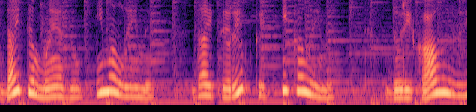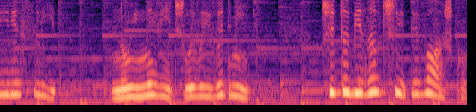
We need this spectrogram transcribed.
Дайте меду і малини, дайте рибки і калини. Дорікали звірів слід. Ну й невічливий ведмідь. Чи тобі завчити важко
